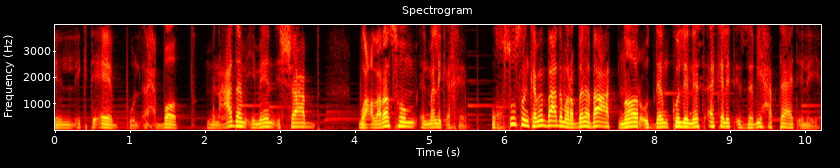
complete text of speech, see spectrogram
الاكتئاب والإحباط من عدم إيمان الشعب وعلى رأسهم الملك أخاب. وخصوصا كمان بعد ما ربنا بعت نار قدام كل الناس أكلت الذبيحة بتاعه إيليا.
